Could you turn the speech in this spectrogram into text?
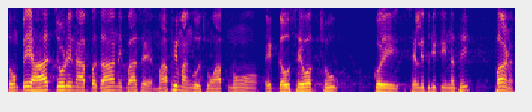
તો હું બે હાથ જોડીને આપ બધાની પાસે માફી માંગુ છું. આપનું એક ગૌસેવક છું. કોઈ સેલિબ્રિટી નથી. પણ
